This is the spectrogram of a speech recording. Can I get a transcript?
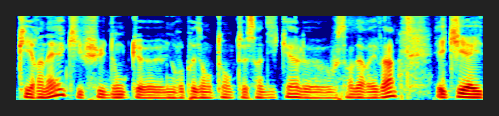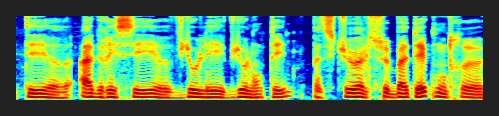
Kearney, qui fut donc euh, une représentante syndicale euh, au sein d'Areva, et qui a été euh, agressée, euh, violée, violentée, parce qu'elle se battait contre euh,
